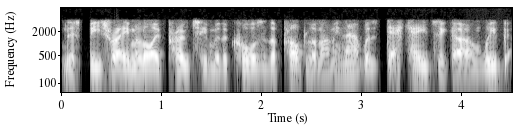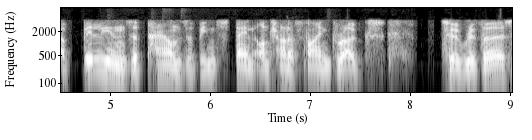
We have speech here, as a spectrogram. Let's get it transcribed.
this beta amyloid protein were the cause of the problem. I mean, that was decades ago. We uh, billions of pounds have been spent on trying to find drugs to reverse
